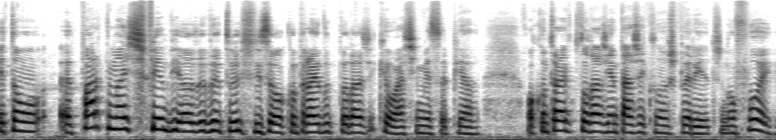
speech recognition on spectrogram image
Então, a parte mais dispendiosa da tua exposição, ao contrário do que toda a gente, que eu acho imensa piada, ao contrário do que toda a gente acha que são as paredes, não foi?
